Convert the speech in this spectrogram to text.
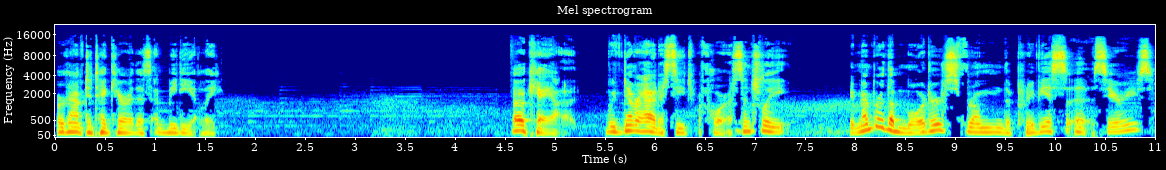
We're gonna have to take care of this immediately. Okay, uh, we've never had a siege before. Essentially, remember the mortars from the previous uh, series?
